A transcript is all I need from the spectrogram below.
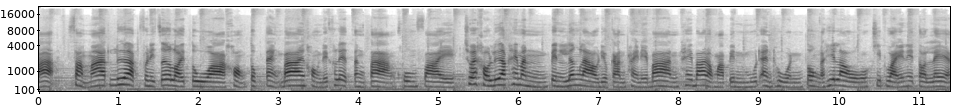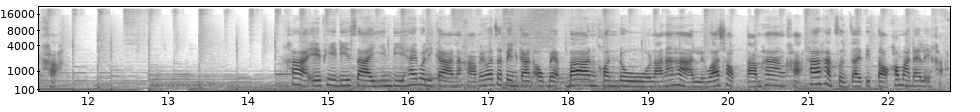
สามารถเลือกเฟอร์นิเจอร์ลอยตัวของตกแต่งบ้านของเดคอเรทต่างๆ โคมไฟ ช่วยเขาเลือกให้มันเป็นเรื่องราวเดียวกันภายในบ้าน ให้บ้านออกมาเป็นมูดแอนโทนตรงกับที่เราคิดไว้ในตอนแรกค่ะ ค่ะ AP Design ยินดีให้บริการนะคะ ไม่ว่าจะเป็นการออกแบบบ้าน คอนโด ร้านอาหาร หรือว่าช็อปตามห้างค่ะ ถ้าหากสนใจติดต่อเข้ามาได้เลยค่ะ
